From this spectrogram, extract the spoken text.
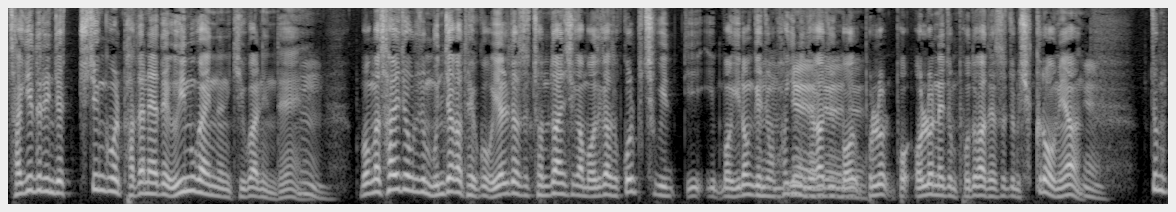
자기들이 이제 추징금을 받아내야 될 의무가 있는 기관인데 음. 뭔가 사회적으로 좀 문제가 되고 예를 들어서 전두환 씨가 뭐 어디 가서 골프 치고 이, 이, 뭐 이런 게좀 음. 확인이 예, 돼가지고 예, 뭐 예. 본론, 언론에 좀 보도가 돼서 좀 시끄러우면 예. 좀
